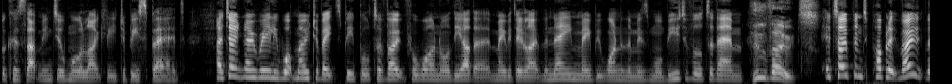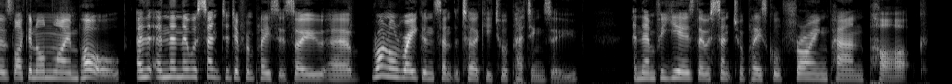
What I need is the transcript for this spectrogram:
Because that means you're more likely to be spared. I don't know really what motivates people to vote for one or the other. Maybe they like the name, maybe one of them is more beautiful to them. Who votes? It's open to public vote. There's like an online poll. And, and then they were sent to different places. So uh, Ronald Reagan sent the turkey to a petting zoo. And then for years they were sent to a place called Frying Pan Park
